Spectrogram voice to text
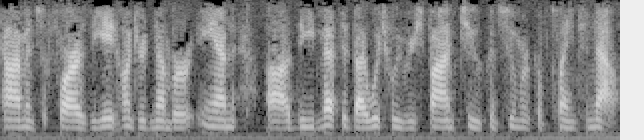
Tom, insofar as the 800 number and uh, the method by which we respond to consumer complaints now.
